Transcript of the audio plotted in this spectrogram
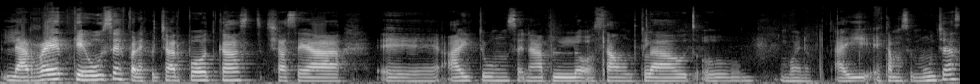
la red que uses para escuchar podcast, ya sea eh, iTunes, en Apple o SoundCloud o bueno, ahí estamos en muchas,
